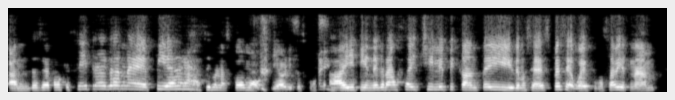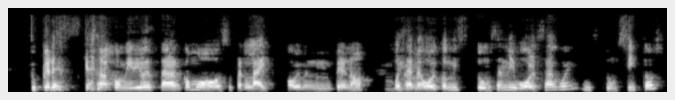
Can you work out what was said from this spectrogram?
Antes era como que, sí, tráigame piedras y me las como. Y ahorita es como que, ay, tiene grasa y chile picante y demasiada especia. Güey, fuimos a Vietnam. ¿Tú crees que la comida iba a estar como super light? Obviamente no. Pues ahí me voy con mis tums en mi bolsa, güey, mis tumcitos,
